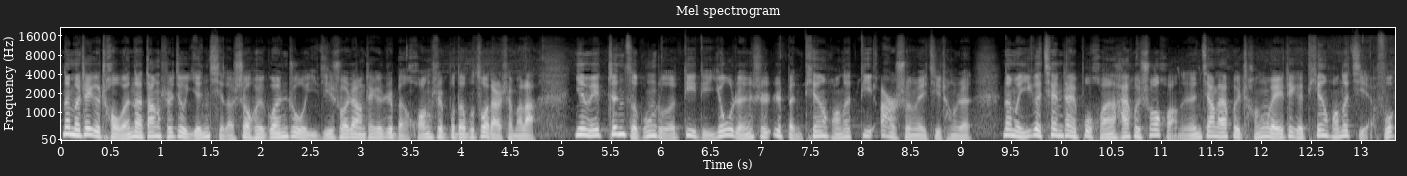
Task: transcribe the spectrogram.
那么这个丑闻呢，当时就引起了社会关注，以及说让这个日本皇室不得不做点什么了。因为贞子公主的弟弟悠仁是日本天皇的第二顺位继承人，那么一个欠债不还还会说谎的人，将来会成为这个天皇的姐夫。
